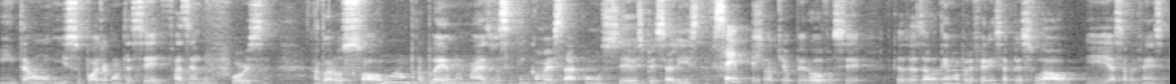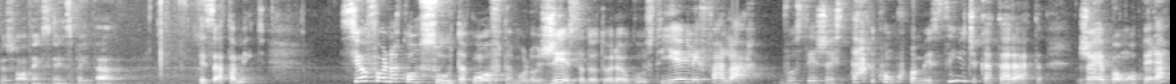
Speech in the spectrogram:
Então, isso pode acontecer fazendo força. Agora, o sol não é um problema, mas você tem que conversar com o seu especialista. Sempre. Só que operou você, porque às vezes ela tem uma preferência pessoal e essa preferência pessoal tem que ser respeitada. Exatamente. Se eu for na consulta com o oftalmologista, doutor Augusto, e ele falar, você já está com comecinho de catarata, já é bom operar?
